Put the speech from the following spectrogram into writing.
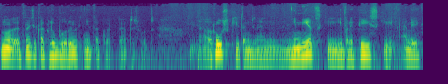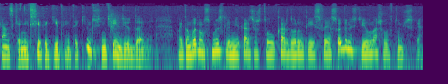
но это, знаете, как любой рынок не такой. Да? То есть вот э, русский, там, не знаю, немецкий, европейский, американский, они все какие-то не такие, но то есть они все индивидуальные. Поэтому в этом смысле мне кажется, что у каждого рынка есть свои особенности, и у нашего в том числе.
